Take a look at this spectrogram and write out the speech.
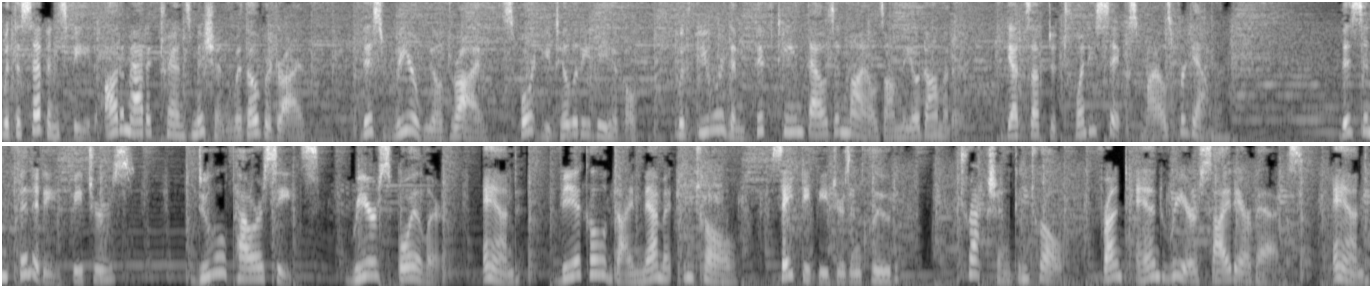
With a 7-speed automatic transmission with overdrive, this rear-wheel drive sport utility vehicle with fewer than 15,000 miles on the odometer gets up to 26 miles per gallon. This Infiniti features dual power seats, rear spoiler, and vehicle dynamic control. Safety features include traction control, front and rear side airbags, and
